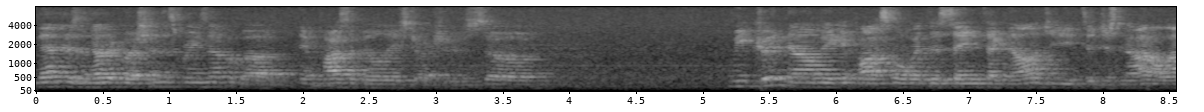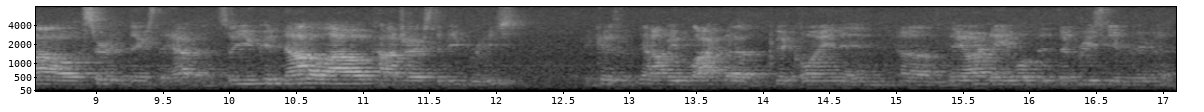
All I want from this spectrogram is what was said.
then there's another question this brings up about impossibility structures. So we could now make it possible with the same technology to just not allow certain things to happen. So you could not allow contracts to be breached because now we've locked up Bitcoin and um, they aren't able to, to breach the agreement.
